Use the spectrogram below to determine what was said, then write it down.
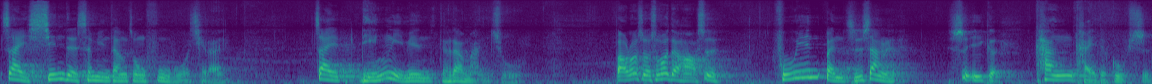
在新的生命当中复活起来，在灵里面得到满足。保罗所说的哈是福音本质上呢是一个慷慨的故事。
